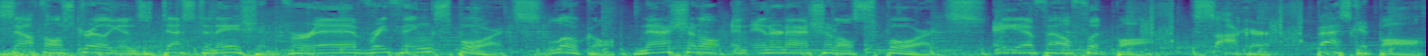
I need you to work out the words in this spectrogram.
South Australians' destination for everything sports, local, national, and international sports. AFL football, soccer, basketball,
